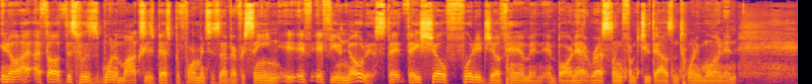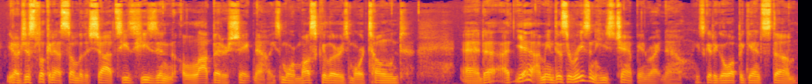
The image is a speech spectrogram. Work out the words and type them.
you know, I, I, thought this was one of Moxie's best performances I've ever seen. If if you notice, they they show footage of him and, and Barnett wrestling from 2021, and you know, just looking at some of the shots, he's he's in a lot better shape now. He's more muscular, he's more toned, and uh, I, yeah, I mean, there's a reason he's champion right now. He's going to go up against, um,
